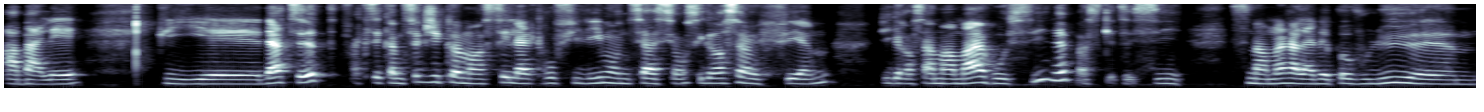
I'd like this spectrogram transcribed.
à balai. Puis, euh, that's it. C'est comme ça que j'ai commencé l'haltérophilie, mon initiation. C'est grâce à un film, puis grâce à ma mère aussi, là, parce que si, si ma mère, elle n'avait pas voulu, euh,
